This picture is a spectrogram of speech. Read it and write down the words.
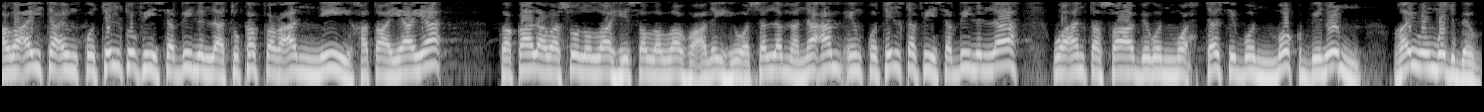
أرأيت إن قتلت في سبيل الله تكفر عني خطاياي؟ فقال رسول الله صلى الله عليه وسلم نعم إن قتلت في سبيل الله وأنت صابر محتسب مقبل غير مدبر.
